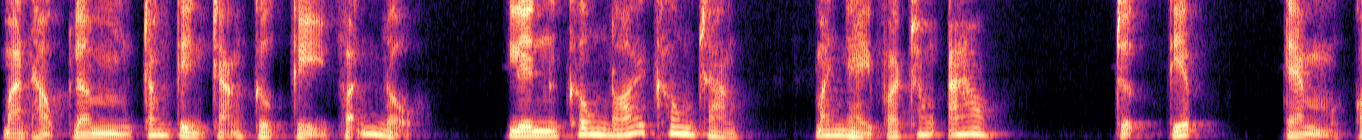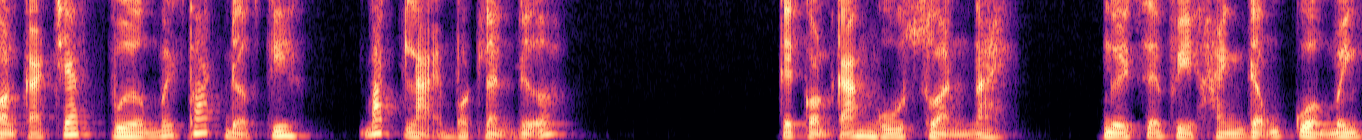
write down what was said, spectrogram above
Bạn học Lâm trong tình trạng cực kỳ phẫn nộ, liền không nói không rằng mà nhảy vào trong ao, trực tiếp đem con cá chép vừa mới thoát được kia bắt lại một lần nữa. Cái con cá ngu xuẩn này, ngươi sẽ vì hành động của mình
